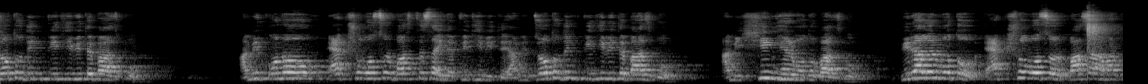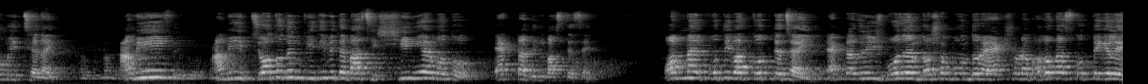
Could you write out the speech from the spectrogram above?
যতদিন পৃথিবীতে বাঁচবো আমি কোনো একশো বছর বাঁচতে চাই না পৃথিবীতে। আমি যতদিন পৃথিবীতে বাঁচবো আমি সিংহের মতো বাঁচবো। বিড়ালের মতো একশো বছর বাঁচার আমার কোনো ইচ্ছে নাই। আমি আমি যতদিন পৃথিবীতে বাঁচি, সিংহের মতো একটা দিন বাঁচতে চাই। অন্যায় প্রতিবাদ করতে চাই। একটা জিনিস বোঝেন দর্শক বন্ধুরা, একশোটা ভালো কাজ করতে গেলে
